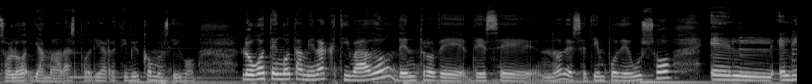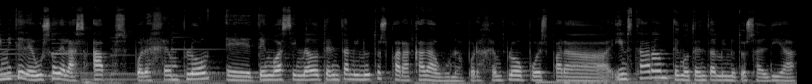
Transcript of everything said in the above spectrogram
solo llamadas podría recibir, como os digo. Luego tengo también activado dentro de, ese, de ese, tiempo de uso el límite de uso de las apps. Por ejemplo, eh, tengo asignado 30 minutos para cada una. Por ejemplo, pues para Instagram tengo 30 minutos al día,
